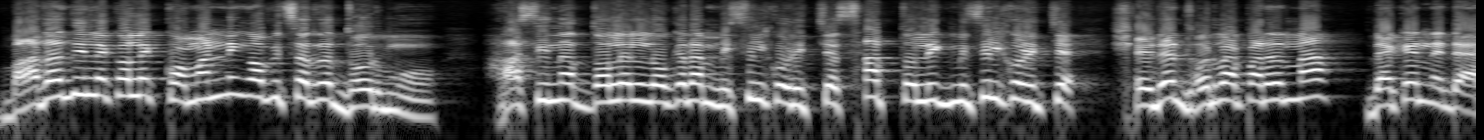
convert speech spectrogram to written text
বাধা দিলে কলে কমান্ডিং অফিসাররা ধর্ম। হাসিনার দলের লোকেরা মিছিল করিচ্ছে ছাত্রলীগ মিছিল করিচ্ছে সেটা ধরতে পারেন না দেখেন এটা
